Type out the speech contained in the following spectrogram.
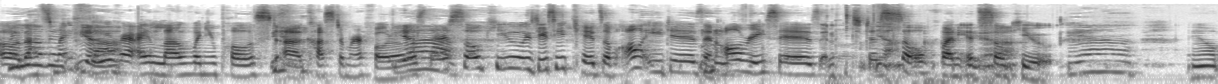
oh, that's my favorite. I love when you post uh, customer photos. Yeah. They're so cute. You see kids of all ages and mm-hmm. all races, and it's just yeah. so funny. It's so cute. Yeah. Yeah,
